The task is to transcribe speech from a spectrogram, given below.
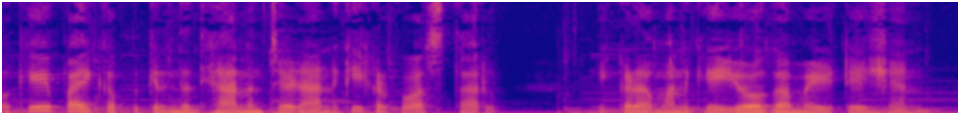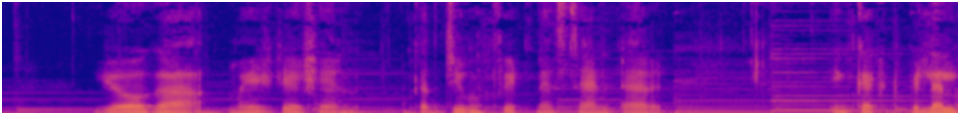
ఒకే పైకప్పు క్రింద ధ్యానం చేయడానికి ఇక్కడికి వస్తారు. ఇక్కడ మనకి యోగా మెడిటేషన్ యోగా మెడిటేషన్ ఇంకా జిమ్ ఫిట్నెస్ సెంటర్ ఇంకా ఇక్కడ పిల్లల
